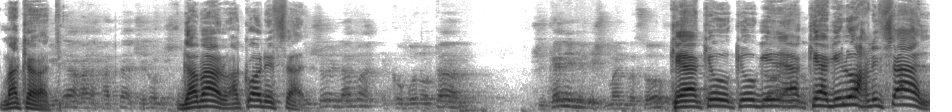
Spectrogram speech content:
מה קראתי? גמרנו, הכל נפסל. אני שואל למה קורבנותיו, שכן הביא לשמן בסוף, כי הגילוח נפסל.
